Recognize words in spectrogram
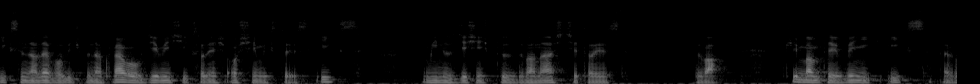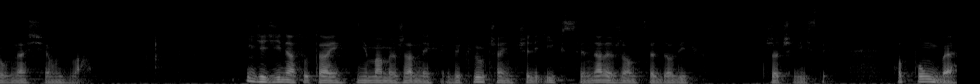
x na lewo, liczby na prawo. 9x odjąć 8x to jest x. Minus 10 plus 12 to jest 2. Czyli mamy tutaj wynik x równa się 2. I dziedzina tutaj nie mamy żadnych wykluczeń, czyli x należące do liczb rzeczywistych. Podpunkt B.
